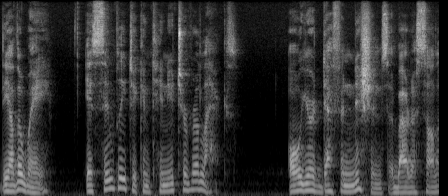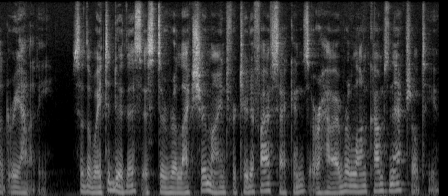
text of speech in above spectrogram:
the other way is simply to continue to relax all your definitions about a solid reality. So the way to do this is to relax your mind for two to five seconds or however long comes natural to you.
